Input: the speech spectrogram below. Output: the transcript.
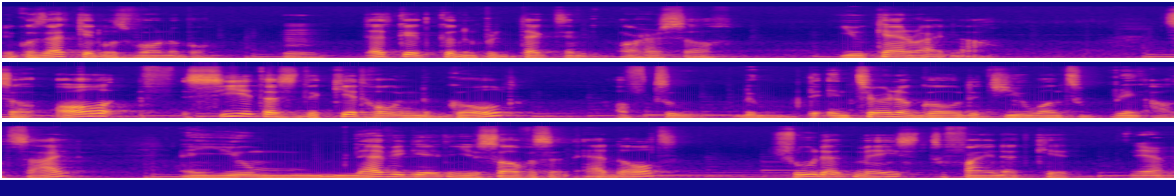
because that kid was vulnerable Hmm. that kid couldn't protect him or herself you can right now so all see it as the kid holding the gold of to the, the internal goal that you want to bring outside and you navigating yourself as an adult through that maze to find that kid Yeah,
